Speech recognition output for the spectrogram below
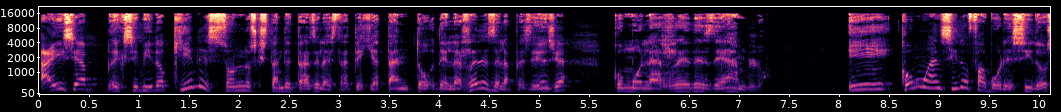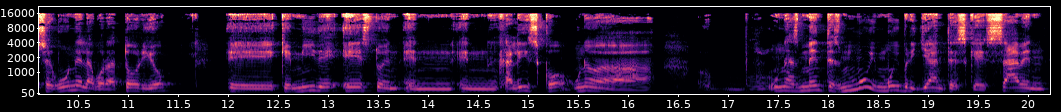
Ahí se ha exhibido quiénes son los que están detrás de la estrategia, tanto de las redes de la presidencia como las redes de AMLO. Y cómo han sido favorecidos, según el laboratorio eh, que mide esto en, en, en Jalisco, una, unas mentes muy, muy brillantes que saben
